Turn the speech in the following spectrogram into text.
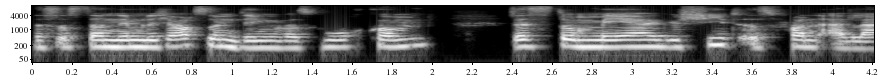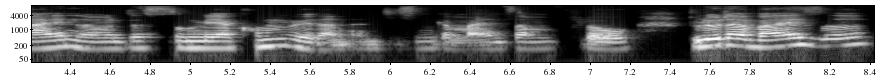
das ist dann nämlich auch so ein Ding, was hochkommt, desto mehr geschieht es von alleine und desto mehr kommen wir dann in diesen gemeinsamen Flow. Blöderweise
